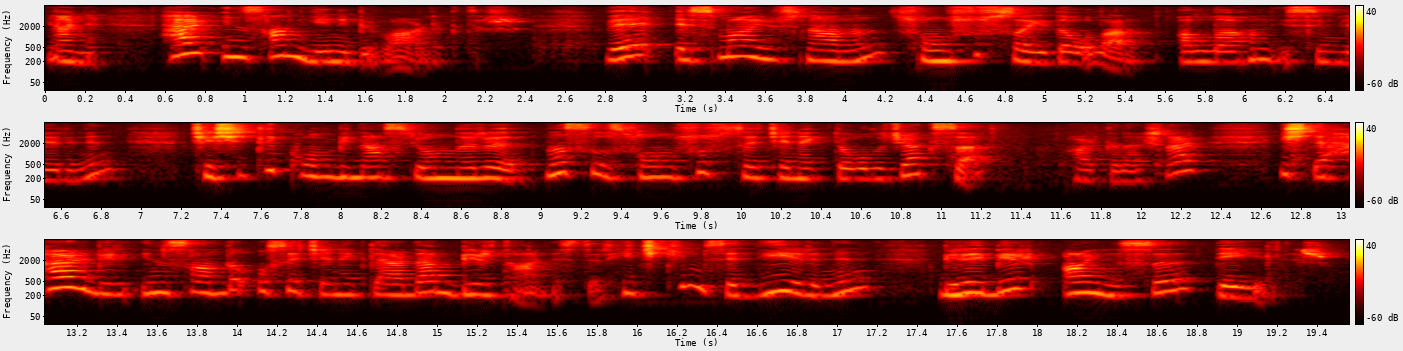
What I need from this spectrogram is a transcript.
Yani her insan yeni bir varlıktır. Ve Esma-i Hüsna'nın sonsuz sayıda olan Allah'ın isimlerinin çeşitli kombinasyonları nasıl sonsuz seçenekte olacaksa arkadaşlar işte her bir insanda o seçeneklerden bir tanesidir. Hiç kimse diğerinin birebir aynısı değildir.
